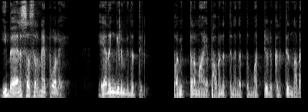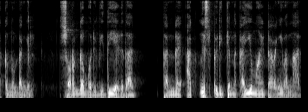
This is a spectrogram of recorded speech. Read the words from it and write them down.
ഈ ബേലസസറിനെ പോലെ ഏതെങ്കിലും വിധത്തിൽ പവിത്രമായ ഭവനത്തിനകത്ത് മറ്റൊരു കൃത്യം നടക്കുന്നുണ്ടെങ്കിൽ സ്വർഗം ഒരു വിധി എഴുതാൻ തന്റെ അഗ്നിസ്ഫുരിക്കുന്ന കൈയുമായിട്ട് ഇറങ്ങി വന്നാൽ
